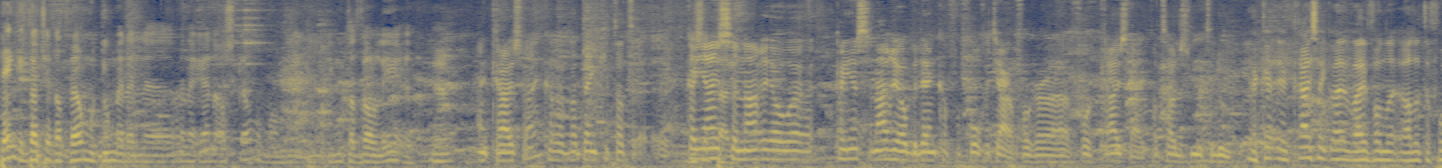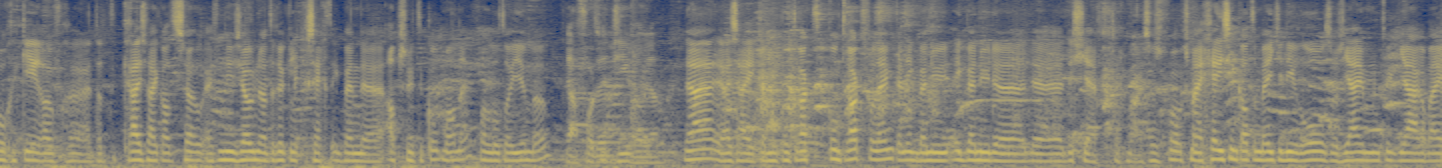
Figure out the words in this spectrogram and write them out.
denk ik dat je dat wel moet doen met een, eh, met een renner als Kelderman. Die, die moet dat wel leren. Ja. En Kruiswijk, eh, wat denk je dat... kan jij een scenario, eh, kan je een scenario bedenken voor volgend jaar, voor, eh, voor Kruiswijk? Wat zouden ze moeten doen? Ja, Kruiswijk, wij, wij van, hadden het de vorige keer over dat Kruiswijk altijd zo, heeft nu zo nadrukkelijk gezegd: ik ben de absolute kopman hè, van Lotto Jumbo. Ja, voor de Giro, ja. Ja, ja, hij zei: ik heb mijn contract, contract verlengd en ik ben nu, ik ben nu de, de, de chef, zeg maar. Zoals volgens mij Geesink had een beetje die rol, zoals jij hem natuurlijk jaren bij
